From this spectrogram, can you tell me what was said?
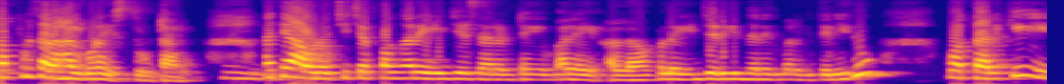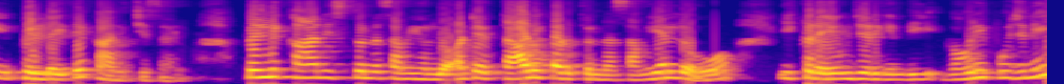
తప్పుడు సలహాలు కూడా ఇస్తుంటారు. అయితే ఆవిడ వచ్చి చెప్పంగానే ఏం చేశారంటే మరి ఆ లోపల ఏం జరిగింది అనేది మనకి తెలియదు మొత్తానికి పెళ్ళి అయితే కానిచ్చేశారు. పెళ్ళి కానిస్తున్న సమయంలో అంటే తాళి కడుతున్న సమయంలో ఇక్కడ ఏం జరిగింది? గౌరీ పూజని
